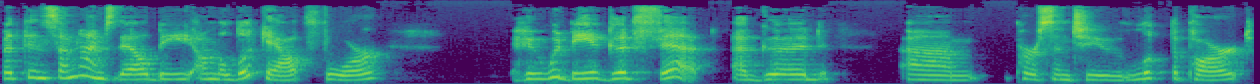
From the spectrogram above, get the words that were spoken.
but then sometimes they'll be on the lookout for who would be a good fit, a good um, person to look the part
